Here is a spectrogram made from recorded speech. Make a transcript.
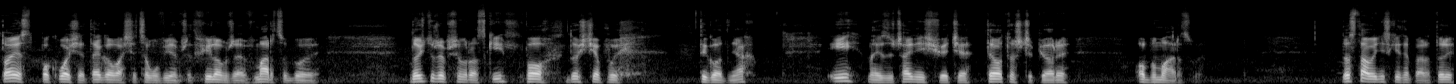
to jest pokłosie tego właśnie, co mówiłem przed chwilą, że w marcu były dość duże przymrozki po dość ciepłych tygodniach i najzwyczajniej w świecie te oto szczypiory obmarzły. Dostały niskie temperatury.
